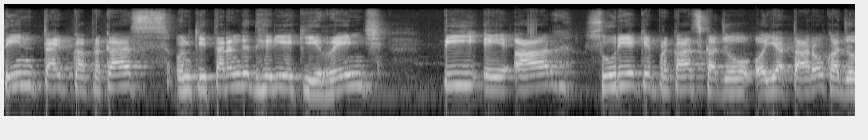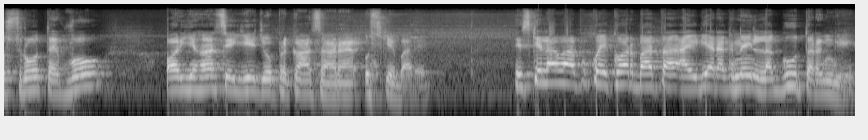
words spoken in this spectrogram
तीन टाइप का प्रकाश, उनकी तरंग धैर्य की रेंज पी ए आर सूर्य के प्रकाश का जो, या तारों का जो स्रोत है वो, और यहाँ से ये जो प्रकाश आ रहा है उसके बारे में। इसके अलावा आपको एक और बात, आइडिया रखने, लघु तरंगे।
